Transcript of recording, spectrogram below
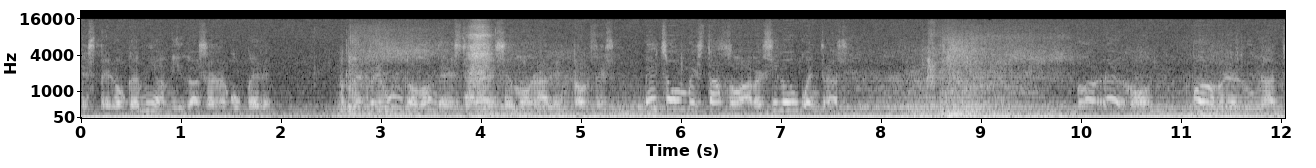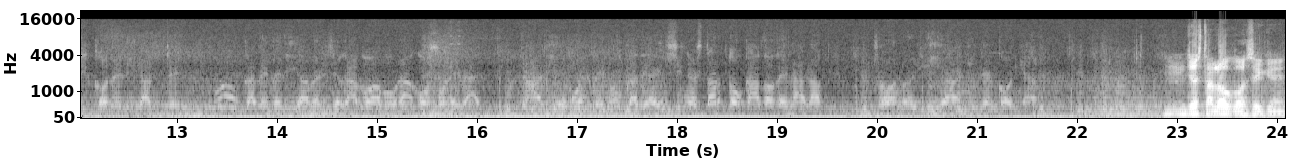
Espero que mi amiga se recupere. Me pregunto dónde estará ese morral entonces. Echa un vistazo a ver si lo encuentras. Borrego, pobre lunático delirante. Nunca debería haber llegado a Borago Soledad. Nadie vuelve nunca de ahí sin estar tocado del ala. Yo no iría ni de coña. Ya está loco, así que...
